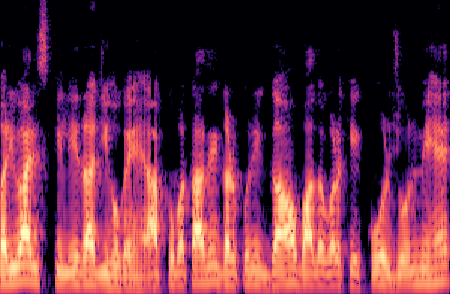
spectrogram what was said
परिवार इसके लिए राज़ी हो गए हैं। आपको बता दें, गढ़पुरी गाँव बांधवगढ़ के कोर जोन में है।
